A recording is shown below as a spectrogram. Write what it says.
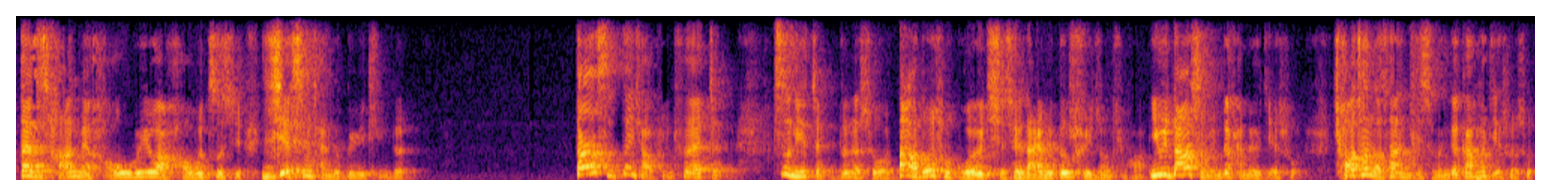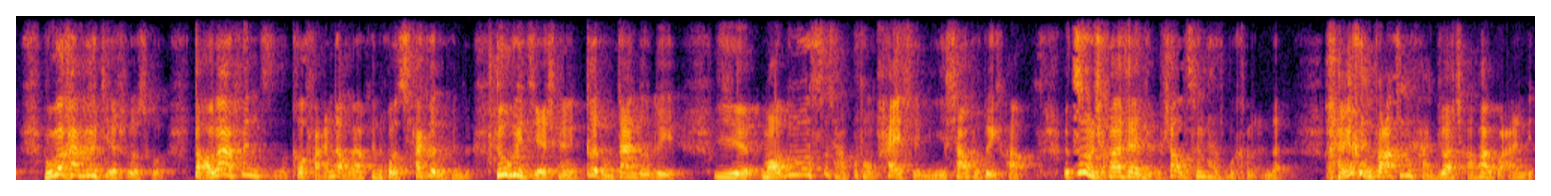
但是厂里面毫无威望，毫无秩序，一切生产都归于停顿。当时邓小平出来整治理整顿的时候，大多数国有企事业单位都处于这种情况，因为当时文革还没有结束。乔厂长上任是文革刚刚结束的时候，文革还没有结束的时候，捣乱分子和反捣乱分子或者拆各种分子都会结成各种战斗队，以毛泽东思想不同派系的名义相互对抗。这种情况下，有效的生产是不可能的。狠狠抓生产就要强化管理，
